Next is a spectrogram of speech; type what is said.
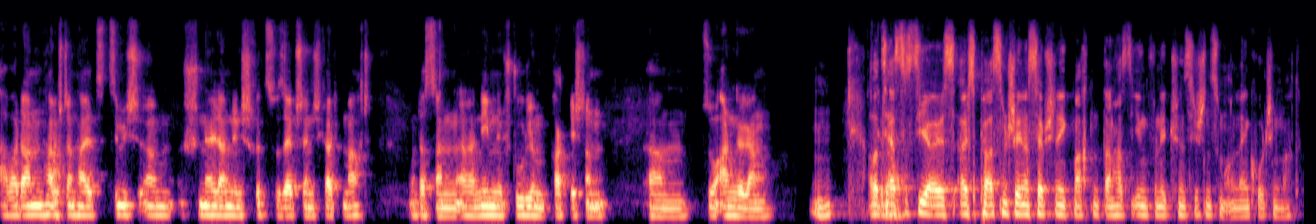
Aber dann habe ich dann halt ziemlich ähm, schnell dann den Schritt zur Selbstständigkeit gemacht und das dann äh, neben dem Studium praktisch dann ähm, so angegangen. Mhm. Aber genau. zuerst hast du dir als, als Person Trainer selbstständig gemacht und dann hast du irgendwo eine Transition zum Online-Coaching gemacht.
